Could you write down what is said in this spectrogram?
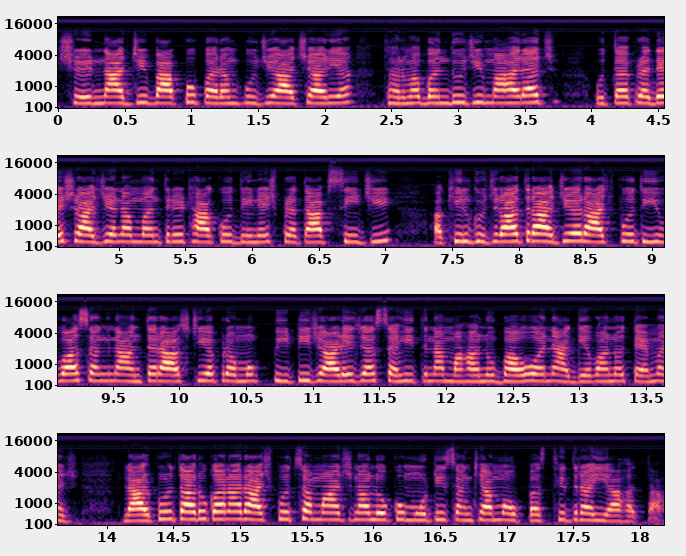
શ્રીનાથજી બાપુ, પરમ પૂજ્ય આચાર્ય ધર્મબંધુજી મહારાજ, ઉત્તર પ્રદેશ રાજ્યના મંત્રી ઠાકુર દિનેશ પ્રતાપસિંહજી અખિલ ગુજરાત રાજ્ય રાજપૂત યુવા સંઘના આંતરરાષ્ટ્રીય પ્રમુખ પીટી જાડેજા સહિતના મહાનુભાવો અને આગેવાનો તેમજ લાલપુર તાલુકાના રાજપૂત સમાજના લોકો મોટી સંખ્યામાં ઉપસ્થિત રહ્યા હતા.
